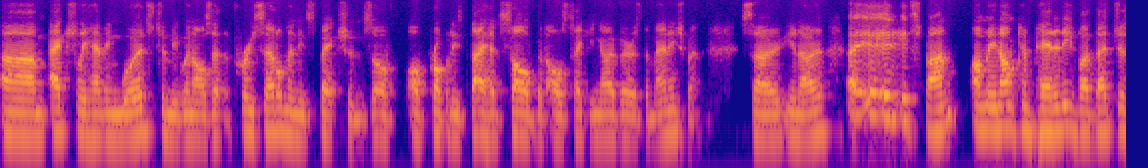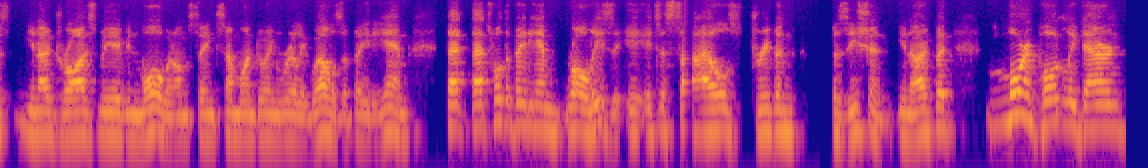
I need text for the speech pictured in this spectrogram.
um, actually having words to me when I was at the pre-settlement inspections of, of properties they had sold, but I was taking over as the management. So, you know, it, it's fun. I mean, I'm competitive, but that just, you know, drives me even more when I'm seeing someone doing really well as a BDM. That That's what the BDM role is. It, it's a sales driven position, you know. But more importantly, Darren,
